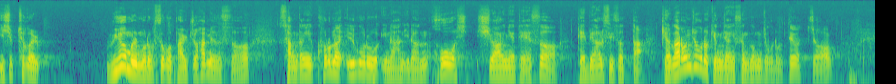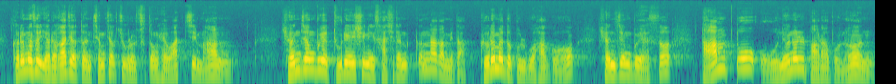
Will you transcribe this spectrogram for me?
20척을 위험을 무릅쓰고 발주하면서 상당히 코로나19로 인한 이런 호시황에 대해서 대비할 수 있었다. 결과론적으로 굉장히 성공적으로 되었죠. 그러면서 여러 가지 어떤 정책 주구를 수동해 왔지만 현 정부의 두레신이 사실은 끝나갑니다. 그럼에도 불구하고 현 정부에서 다음 또 5년을 바라보는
